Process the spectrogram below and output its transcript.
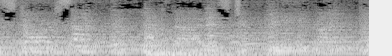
the and the life that is to be my life.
